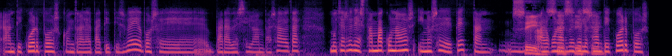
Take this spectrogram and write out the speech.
anticuerpos contra la hepatitis B, pues eh, para ver si lo han pasado y tal. Muchas veces están vacunados y no se detectan mm, algunas veces los anticuerpos.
